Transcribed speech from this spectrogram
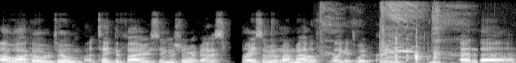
I walk over to him, I take the fire extinguisher, and I spray some in my mouth like it's whipped cream. and uh,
